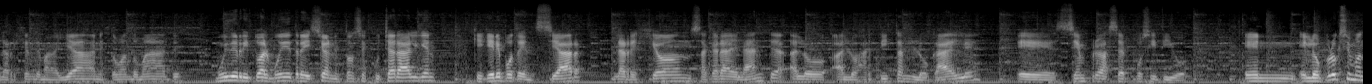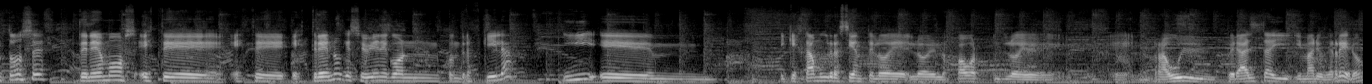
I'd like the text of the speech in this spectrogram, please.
la región de Magallanes, tomando mate. Muy de ritual, muy de tradición. Entonces, escuchar a alguien que quiere potenciar la región, sacar adelante a, los artistas locales, eh, siempre va a ser positivo. En, lo próximo entonces tenemos este, este estreno que se viene con, con y, em, y que está muy reciente lo de, lo de los Power, lo de eh, Raúl Peralta y, Mario Guerrero.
